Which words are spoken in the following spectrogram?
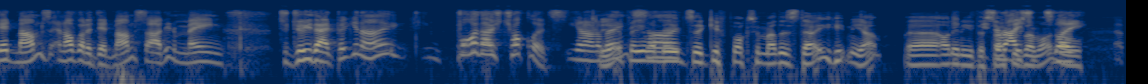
dead mums, and I've got a dead mum, so I didn't mean to do that. But you know, buy those chocolates. You know what I mean? if anyone So- needs a gift box for Mother's Day, hit me up uh, on any of the socials I'm on. Seriously, I'll-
